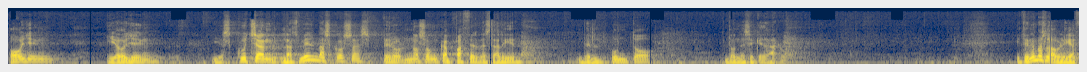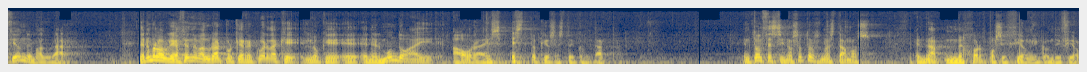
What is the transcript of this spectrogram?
Oyen y oyen y escuchan las mismas cosas, pero no son capaces de salir del punto donde se quedaron. Y tenemos la obligación de madurar. Tenemos la obligación de madurar porque recuerda que lo que eh, en el mundo hay ahora es esto que os estoy contando. Entonces, si nosotros no estamos en una mejor posición y condición,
